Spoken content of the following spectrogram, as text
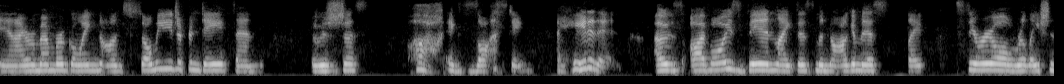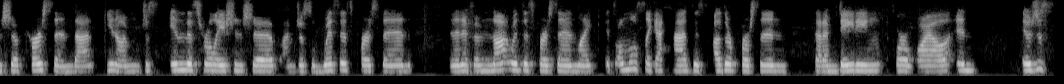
And I remember going on so many different dates, and it was just, oh, exhausting. I hated it. I was, I've always been like this monogamous, like, serial relationship person that, you know, I'm just in this relationship, I'm just with this person and then if I'm not with this person, like it's almost like I had this other person that I'm dating for a while and it was just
